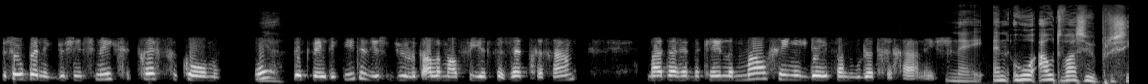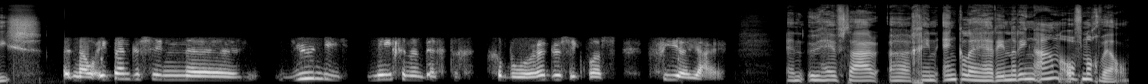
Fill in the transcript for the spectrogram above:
zo ben ik dus in Sneek terechtgekomen. Hoe, dat weet ik niet. Het is natuurlijk allemaal via het verzet gegaan. Maar daar heb ik helemaal geen idee van hoe dat gegaan is. Nee, en hoe oud was u precies? Nou, ik ben dus in uh, juni 39 geboren, dus ik was vier jaar. En u heeft daar uh, geen enkele herinnering aan, of nog wel?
